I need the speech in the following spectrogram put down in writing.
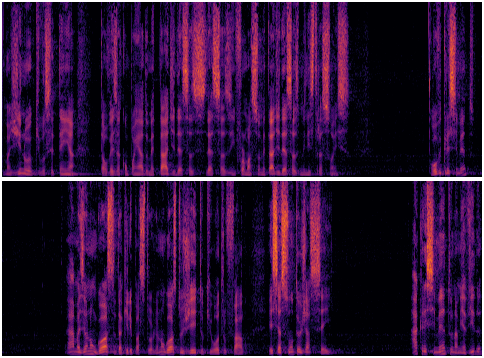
imagino que você tenha talvez acompanhado metade dessas, dessas informações, metade dessas ministrações. Houve crescimento? Ah, mas eu não gosto daquele pastor, eu não gosto do jeito que o outro fala. Esse assunto eu já sei. Há crescimento na minha vida?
